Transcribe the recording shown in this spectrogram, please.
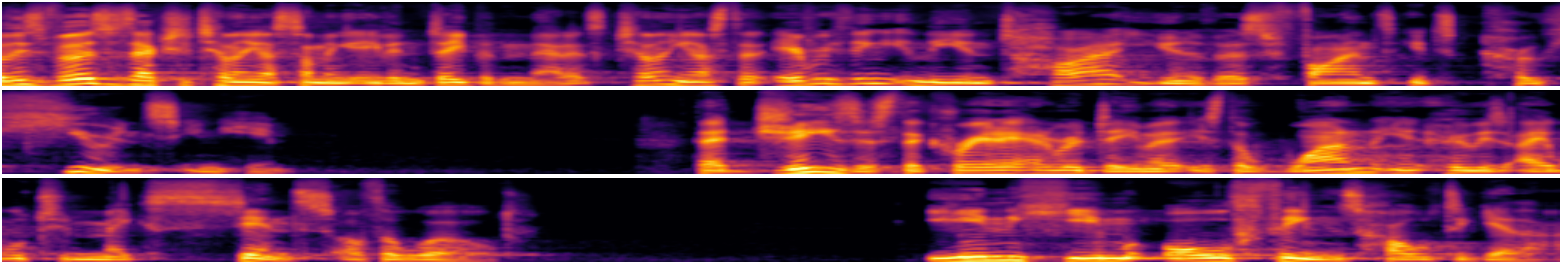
But this verse is actually telling us something even deeper than that. It's telling us that everything in the entire universe finds its coherence in him that Jesus, the Creator and Redeemer, is the one who is able to make sense of the world. In Him, all things hold together.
